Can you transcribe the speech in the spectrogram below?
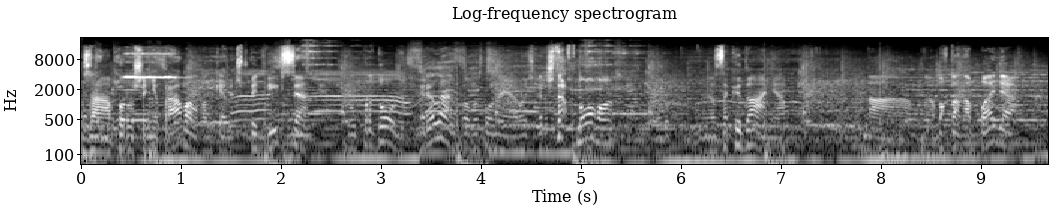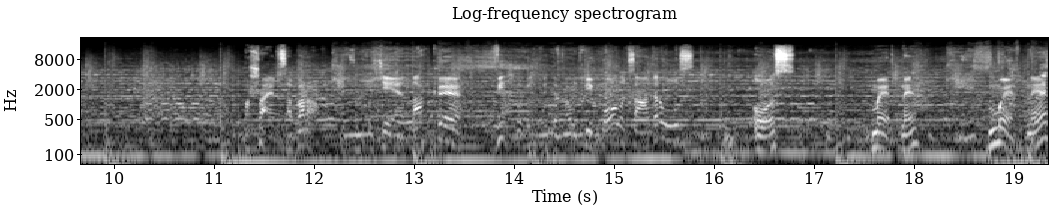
за порушення правил. Ванкевич підвівся. Продовжить. Кириленко виконує розіграш штрафного. Закидання на Богдана Бедя. Машаєв забирав. Ті атаки. Відповідь від Мелпіку Олександр Ус. Ус. Митник. Митник.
